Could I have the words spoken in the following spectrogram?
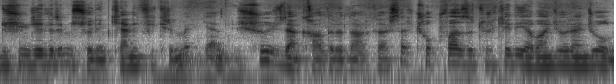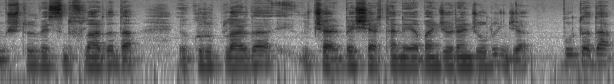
düşüncelerimi söyleyeyim, kendi fikrimi. Yani şu yüzden kaldırıldı arkadaşlar. Çok fazla Türkiye'de yabancı öğrenci olmuştu ve sınıflarda da e, gruplarda üçer, beşer tane yabancı öğrenci olunca burada da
